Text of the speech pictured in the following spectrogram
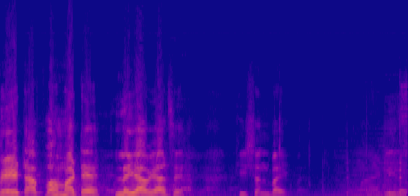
ભેટ આપવા માટે લઈ આવ્યા છે. કિશનભાઈ પ્લીઝ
